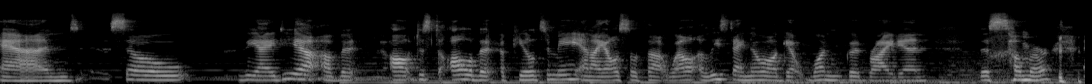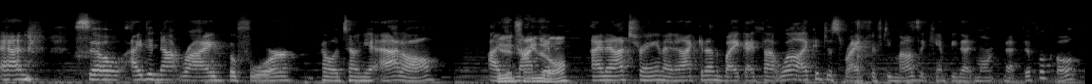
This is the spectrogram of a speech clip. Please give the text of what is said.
And so the idea of it, all, just all of it appealed to me. And I also thought, well, at least I know I'll get one good ride in this summer. and so I did not ride before Pelotonia at all. I you did not get, at all? I did not train. I did not get on the bike. I thought, well, I could just ride 50 miles. It can't be that more that difficult.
